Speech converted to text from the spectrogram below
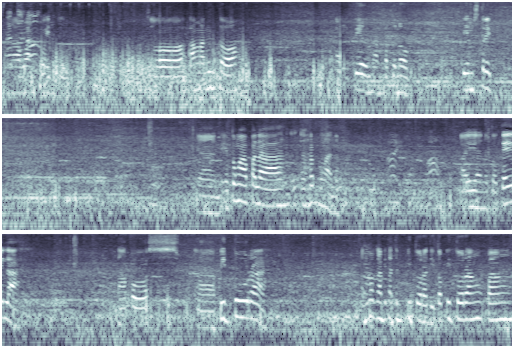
Mga 1.2. So, ang ano to ay film ang patunog. Film strip. Yan, ito nga pala, harap mo nga na. Ay ano to, tela. Tapos, ah, pintura. Ano ba gamit natin pintura dito? Pinturang pang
